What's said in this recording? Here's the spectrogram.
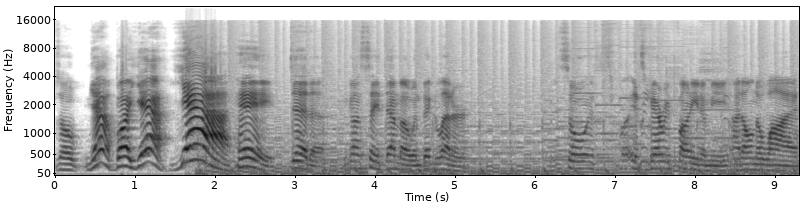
So, yeah, but yeah, yeah! Hey, did it. I'm gonna say demo in big letter. So, it's, it's very funny to me. I don't know why.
